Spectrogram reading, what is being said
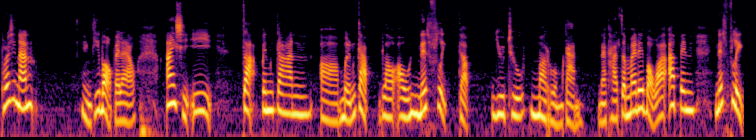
เพราะฉะนั้นอย่างที่บอกไปแล้วไอชีจะเป็นการเหมือนกับเราเอา Netflix กับ YouTube มารวมกันนะคะ จะไม่ได้บอกว่าอะเป็น Netflix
